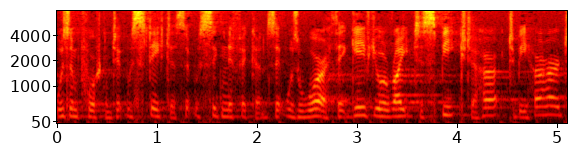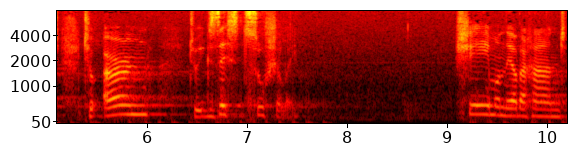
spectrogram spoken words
was important. It was status, it was significance, it was worth. It gave you a right to speak, to, to be heard, to earn, to exist socially. Shame, on the other hand,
